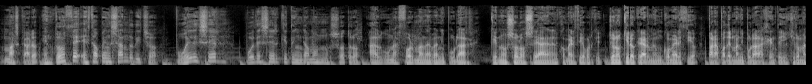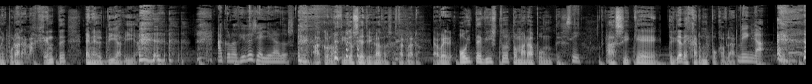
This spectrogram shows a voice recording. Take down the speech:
más caro. Entonces he estado pensando, he dicho, puede ser, puede ser que tengamos nosotros alguna forma de manipular que no solo sea en el comercio, porque yo no quiero crearme un comercio para poder manipular a la gente, yo quiero manipular a la gente en el día a día, A conocidos y allegados. a conocidos y allegados, está claro. A ver, hoy te he visto tomar apuntes, Sí. así que te voy a dejar un poco hablar. Venga.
